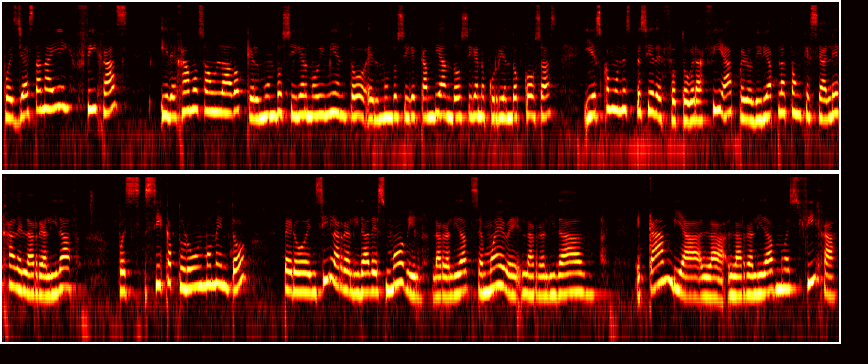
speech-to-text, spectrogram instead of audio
pues ya están ahí fijas y dejamos a un lado que el mundo sigue el movimiento, el mundo sigue cambiando, siguen ocurriendo cosas y es como una especie de fotografía, pero diría Platón que se aleja de la realidad. Pues sí capturó un momento, pero en sí la realidad es móvil, la realidad se mueve, la realidad cambia, la, la realidad no es fija.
